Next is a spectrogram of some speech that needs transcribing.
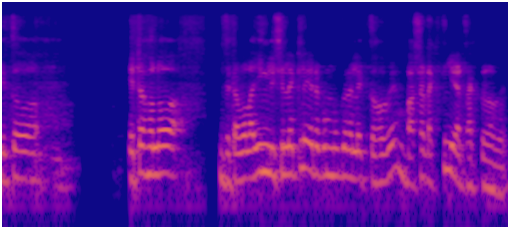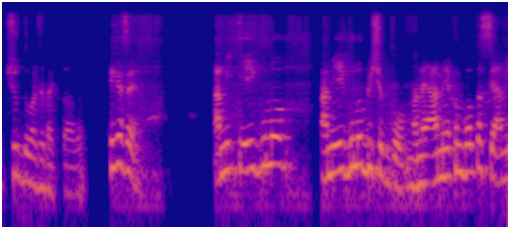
কিন্তু এটা হলো যেটা বলা ইংলিশে লিখলে এরকম করে লিখতে হবে, ভাষাটা ক্লিয়ার থাকতে হবে, শুদ্ধ ভাষা থাকতে হবে, ঠিক আছে? আমি এইগুলো আমি এইগুলো বিশেষজ্ঞ মানে আমি এখন বলতেছি, আমি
